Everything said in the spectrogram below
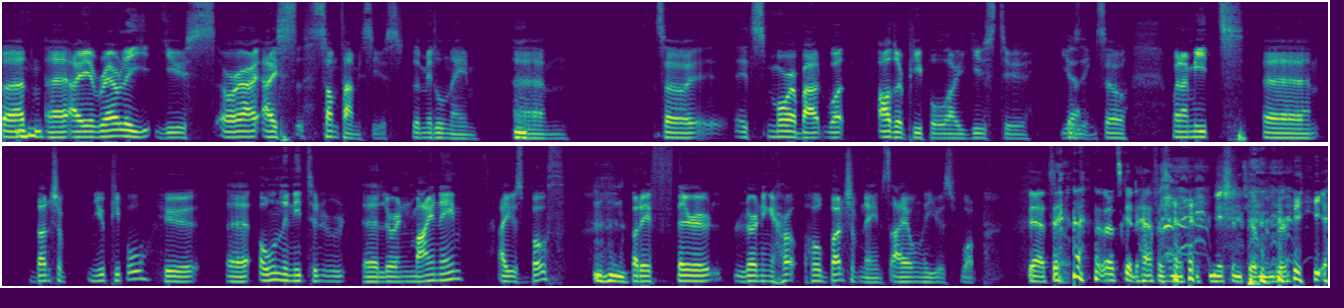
but uh, I rarely use, or I, sometimes use the middle name. Um, so it's more about what other people are used to using. So when I meet a bunch of new people who uh, only need to uh, learn my name, I use both. But if they're learning a whole, whole bunch of names, I only use one. that's that's good. Half as much information to remember, yeah.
